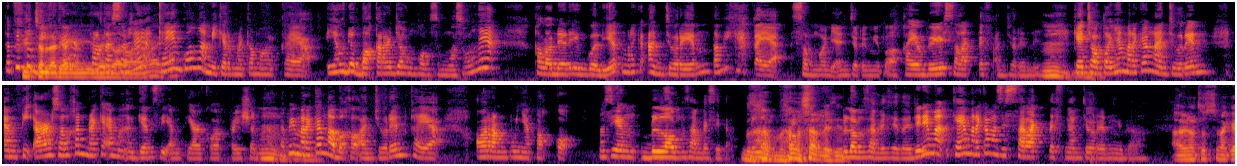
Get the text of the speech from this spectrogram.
tapi Future dari- dari protesternya orang kayaknya gue nggak mikir mereka mau kayak ya udah bakar aja Hongkong semua soalnya kalau dari yang gue lihat mereka ancurin tapi kayak kayak semua dihancurin gitu loh kayak very selective ancurinnya Hmm, Kayak hmm. contohnya mereka ngancurin MTR soalnya kan mereka emang against the MTR Corporation kan. Hmm, Tapi hmm. mereka nggak bakal ancurin kayak orang punya toko. Masih yang belum sampai situ. belum belum sampai situ. belum sampai situ. Jadi kayak mereka masih selektif ngancurin gitu. Terus mereka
